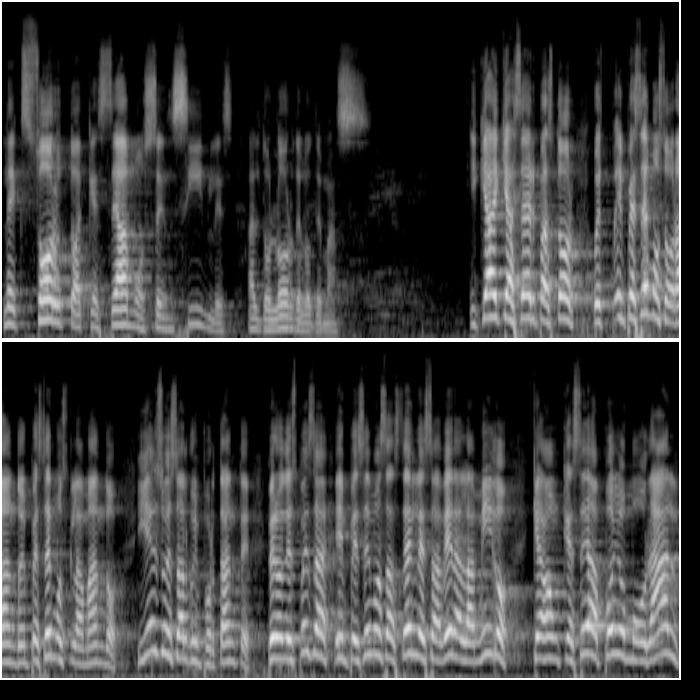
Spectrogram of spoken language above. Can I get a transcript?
le exhorto a que seamos sensibles al dolor de los demás. ¿Y qué hay que hacer, pastor? Pues empecemos orando, empecemos clamando. Y eso es algo importante. Pero después empecemos a hacerle saber al amigo que aunque sea apoyo moral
